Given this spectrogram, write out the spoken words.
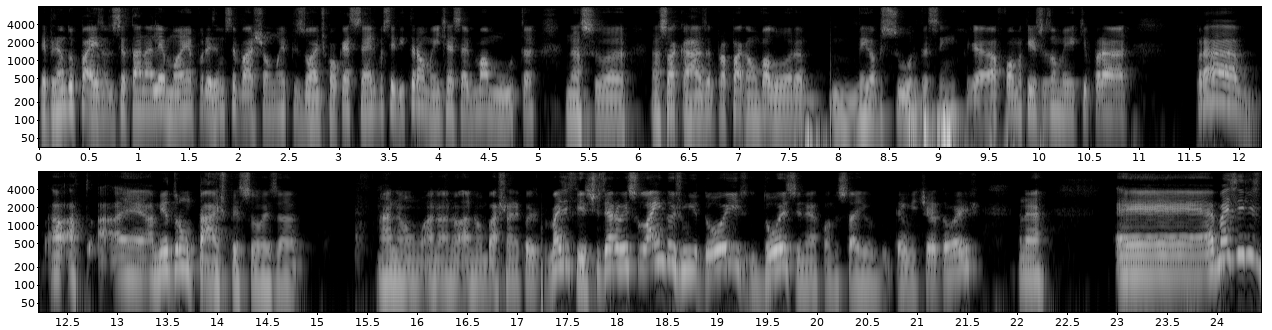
dependendo do país onde você está, na Alemanha, por exemplo, você baixa um episódio de qualquer série, você literalmente recebe uma multa na sua, na sua casa para pagar um valor meio absurdo, assim. É a forma que eles usam meio que para para é, amedrontar as pessoas a, a, não, a, não, a não baixarem coisas. Mas enfim, eles fizeram isso lá em 2012, né, quando saiu The Witcher 2, né? É, mas eles,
